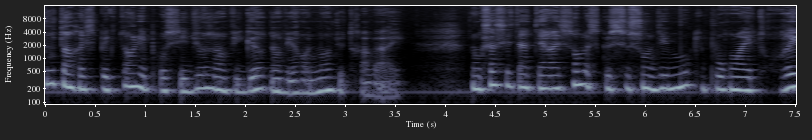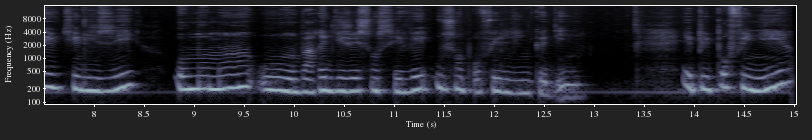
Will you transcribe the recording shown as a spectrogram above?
tout en respectant les procédures en vigueur d'environnement du travail. Donc ça c'est intéressant parce que ce sont des mots qui pourront être réutilisés au moment où on va rédiger son CV ou son profil LinkedIn. Et puis pour finir,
